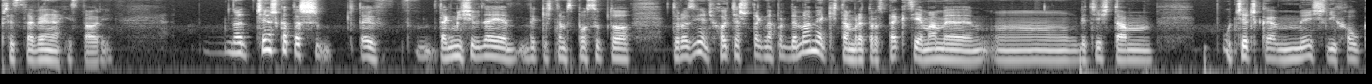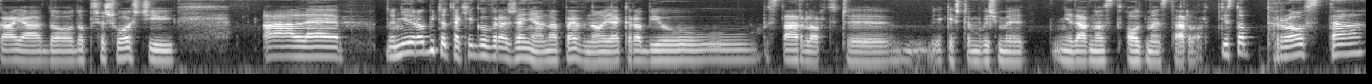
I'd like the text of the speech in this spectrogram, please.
przedstawiania historii. No ciężko też tutaj, tak mi się wydaje, w jakiś tam sposób to, to rozwinąć, chociaż tak naprawdę mamy jakieś tam retrospekcje, mamy mm, gdzieś tam ucieczkę myśli Hawkeye'a do, do przeszłości, ale no nie robi to takiego wrażenia na pewno, jak robił Starlord, czy jak jeszcze mówiliśmy niedawno Old Man Starlord. Jest to prosta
